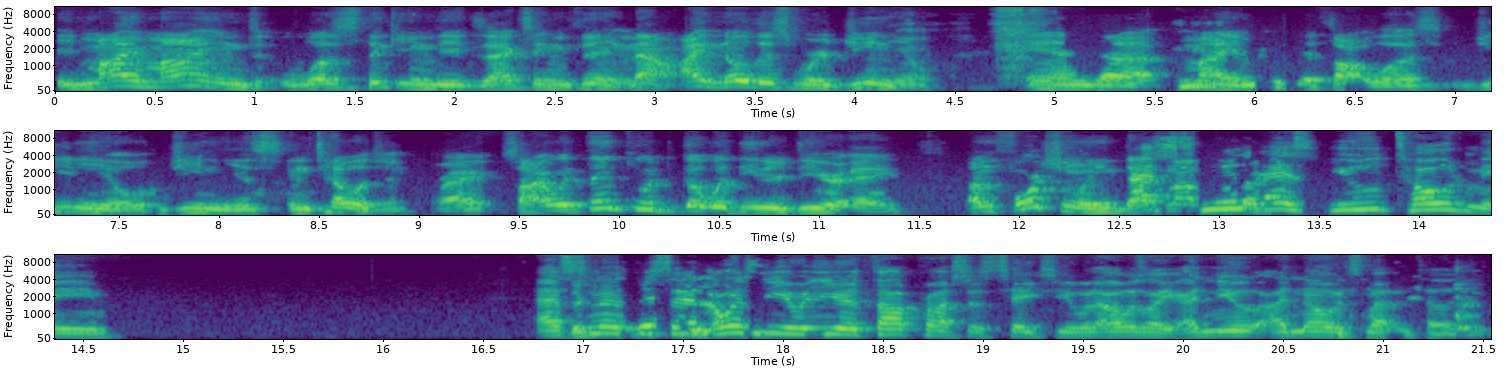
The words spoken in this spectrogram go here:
in my mind was thinking the exact same thing. Now I know this word genial, and uh, my immediate thought was genial, genius, intelligent, right? So I would think you would go with either D or A. Unfortunately, that's as not soon correct. as you told me, as The- soon as you said, I want to see where your thought process takes you. When I was like, I knew, I know it's not intelligent.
